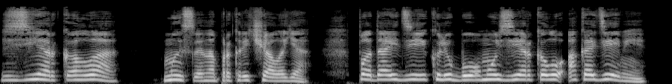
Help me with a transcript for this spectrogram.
«Зеркало!» — мысленно прокричала я. «Подойди к любому зеркалу Академии!»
